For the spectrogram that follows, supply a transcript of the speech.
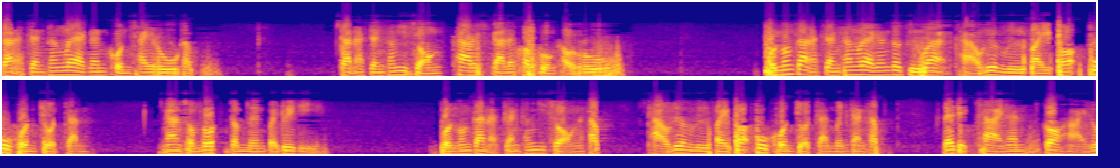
การอาจารย์ครั้งแรกนั้นคนใช้รู้ครับ การอาจารย์ครั้งที่สองข้าราชการและครอบครัวเขารู้ ผลของการอาจารย์ครั้งแรกนั้นก็คือว่าข่าวเรื่องลือไปเพราะผู้คนโจดจัน งานสมรสดำเนินไปด้วยดี ผลของการอาจารย์ครั้งที่สองนะครับ ข่าวเรื่องลือไปเพราะผู้คนโจดจันเหมือนกันครับ และเด็กชายนั้นก็หายโร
